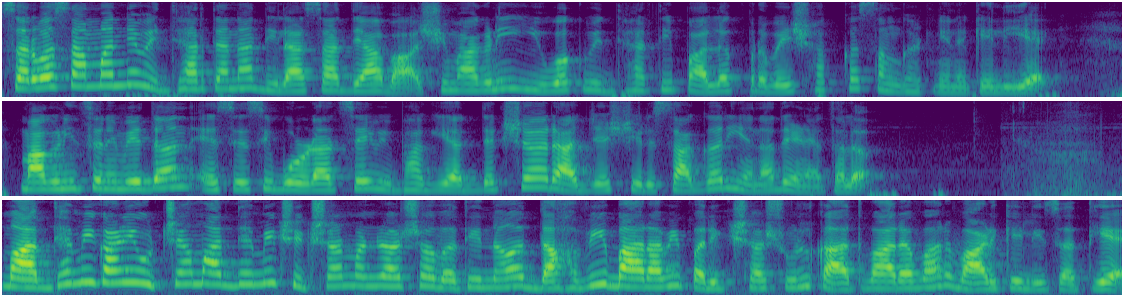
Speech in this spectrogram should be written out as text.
सर्वसामान्य विद्यार्थ्यांना दिलासा द्यावा अशी मागणी युवक विद्यार्थी पालक प्रवेश हक्क संघटनेनं केली आहे. मागणीचं निवेदन एस एस सी बोर्डाचे विभागीय अध्यक्ष राजेश क्षीरसागर यांना देण्यात आलं. माध्यमिक आणि उच्च माध्यमिक शिक्षण मंडळाच्या वतीनं दहावी बारावी परीक्षा शुल्कात वारंवार वाढ केली जाते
